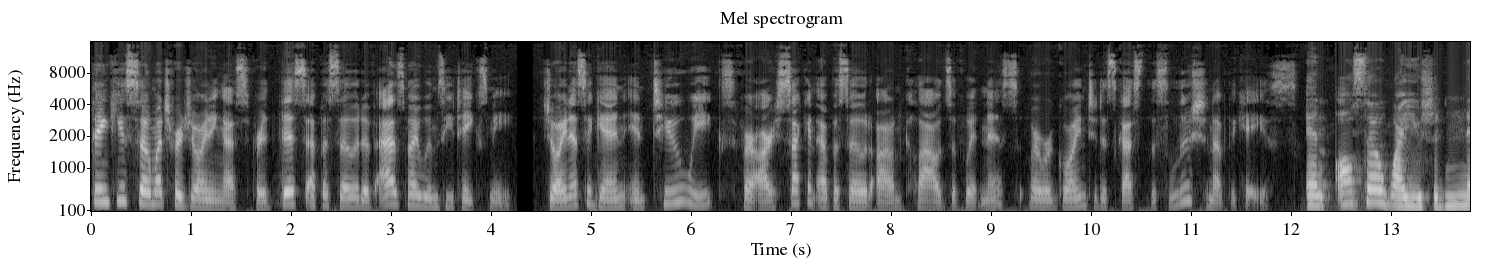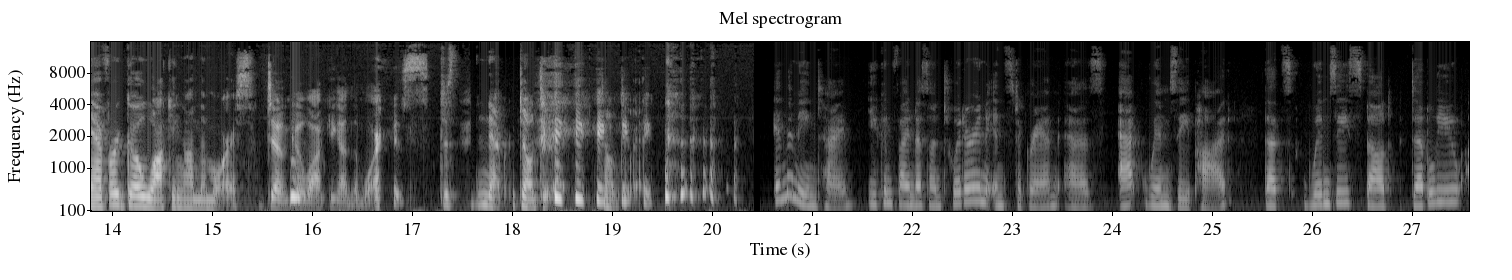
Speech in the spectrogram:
Thank you so much for joining us for this episode of As My Wimsey Takes Me. Join us again in two weeks for our second episode on Clouds of Witness, where we're going to discuss the solution of the case. and also why you should never go walking on the moors Don't go walking on the moors. just never don't do it don't do it in the meantime you can find us on twitter and instagram as at wimseypod that's Wimsey spelled w-i-m-s-e-y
